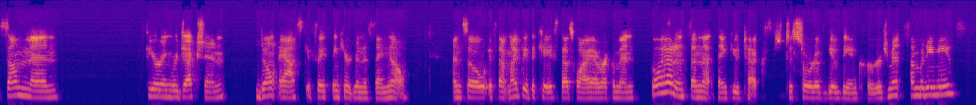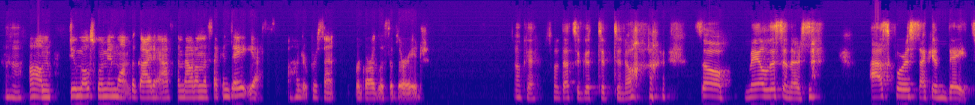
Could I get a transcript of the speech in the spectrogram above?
some men fearing rejection don't ask if they think you're going to say no. And so, if that might be the case, that's why I recommend go ahead and send that thank you text to sort of give the encouragement somebody needs. Mm-hmm. Um, do most women want the guy to ask them out on the second date? Yes, 100%, regardless of their age. Okay, so that's a good tip to know. so, male listeners, ask for a second date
